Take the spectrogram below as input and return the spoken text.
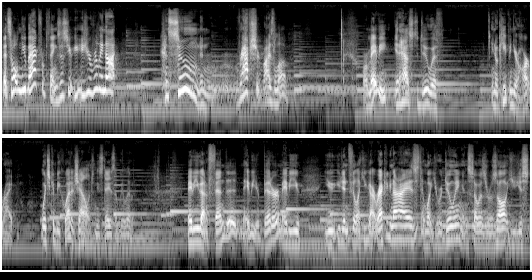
that's holding you back from things. Is you're, you're really not consumed and raptured by His love. Or maybe it has to do with, you know, keeping your heart right, which can be quite a challenge in these days that we live in. Maybe you got offended. Maybe you're bitter. Maybe you, you, you didn't feel like you got recognized in what you were doing. And so as a result, you just,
